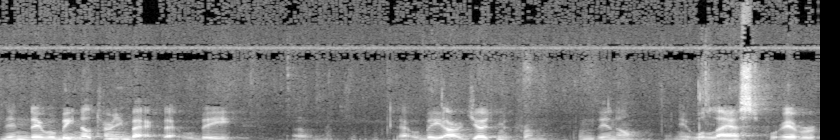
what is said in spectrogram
then there will be no turning back. That will be um, that will be our judgment from, from then on. And it will last forever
